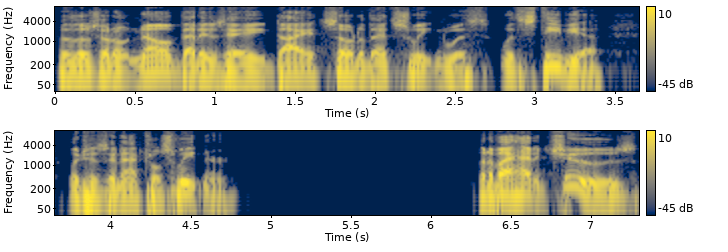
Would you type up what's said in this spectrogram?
For those who don't know, that is a diet soda that's sweetened with with stevia, which is a natural sweetener. But if I had to choose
